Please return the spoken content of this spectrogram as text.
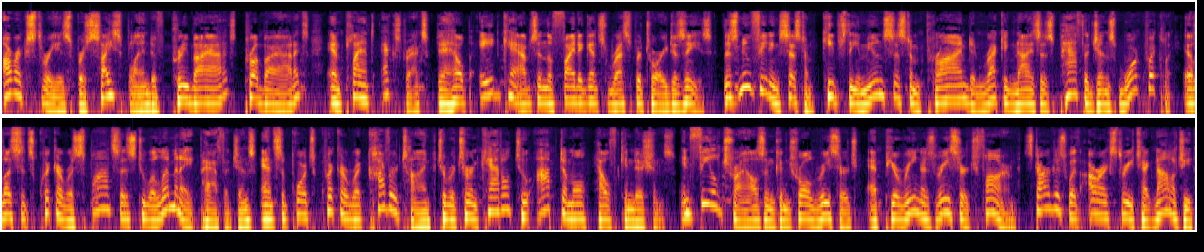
RX3 is a precise blend of prebiotics, probiotics, and plant extracts to help aid calves in the fight against respiratory disease. This new feeding system keeps the immune system primed and recognized recognizes pathogens more quickly, elicits quicker responses to eliminate pathogens, and supports quicker recover time to return cattle to optimal health conditions. In field trials and controlled research at Purina's research farm, starters with RX3 technology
